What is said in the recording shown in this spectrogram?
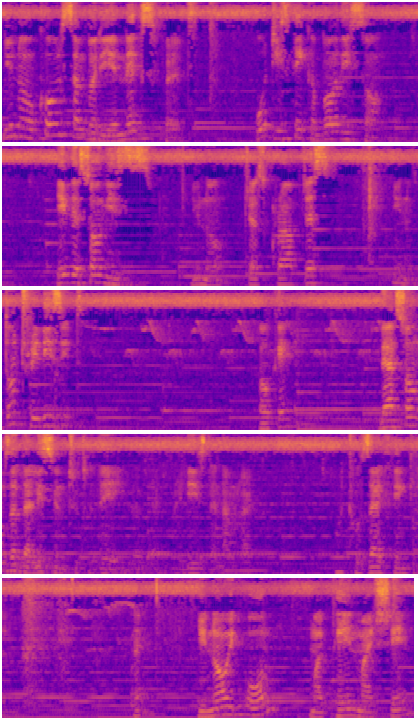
You know, call somebody, an expert. What do you think about this song? If the song is, you know, just crap, just, you know, don't release it. Okay? There are songs that I listen to today that I released, and I'm like, what was I thinking? You know it all my pain, my shame.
